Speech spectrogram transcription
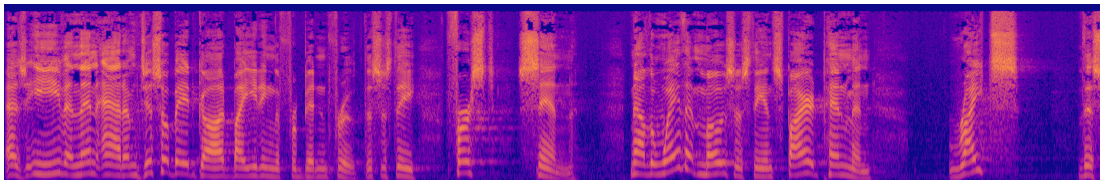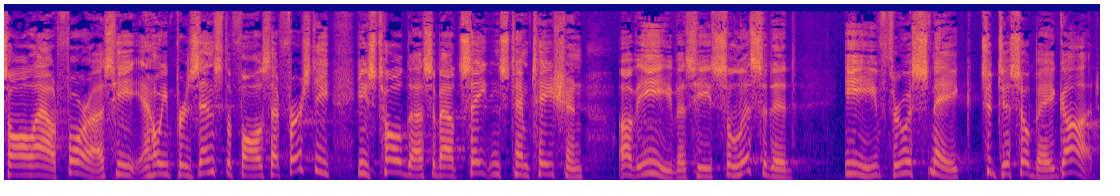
as Eve and then Adam disobeyed God by eating the forbidden fruit. This is the first sin. Now, the way that Moses, the inspired penman, writes this all out for us, he, how he presents the fall is that first he, he's told us about Satan's temptation of Eve as he solicited Eve through a snake to disobey God.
